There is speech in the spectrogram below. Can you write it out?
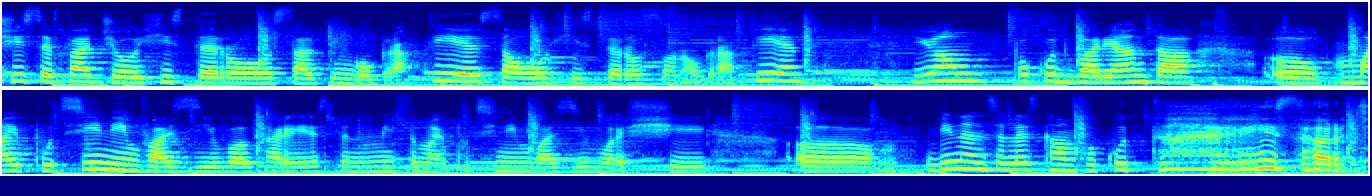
și se face o histerosalpingografie sau o histerosonografie. Eu am făcut varianta uh, mai puțin invazivă, care este numită mai puțin invazivă și uh, bineînțeles că am făcut research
